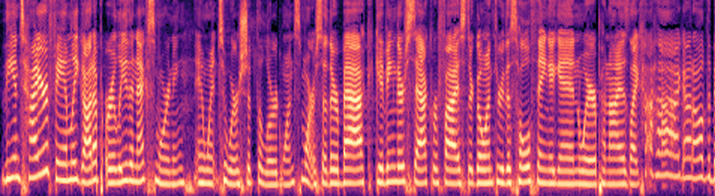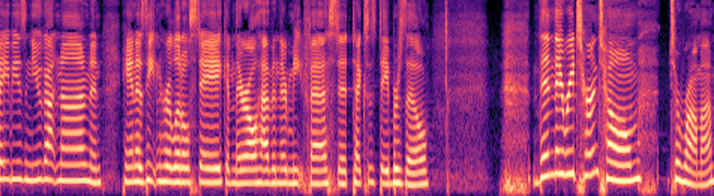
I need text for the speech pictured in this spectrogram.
The entire family got up early the next morning and went to worship the Lord once more. So they're back giving their sacrifice. They're going through this whole thing again where Peninnah's like, ha ha, I got all the babies and you got none. And Hannah's eating her little steak and they're all having their meat fest at Texas de Brazil. Then they returned home to Ramah.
